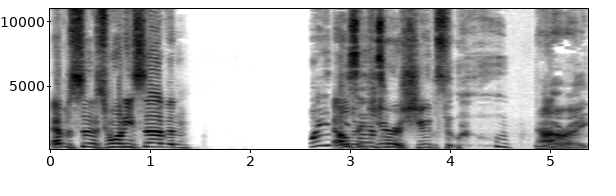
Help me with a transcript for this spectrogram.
Episode twenty-seven. why did Elder these Kira shoots. Huh? All right.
